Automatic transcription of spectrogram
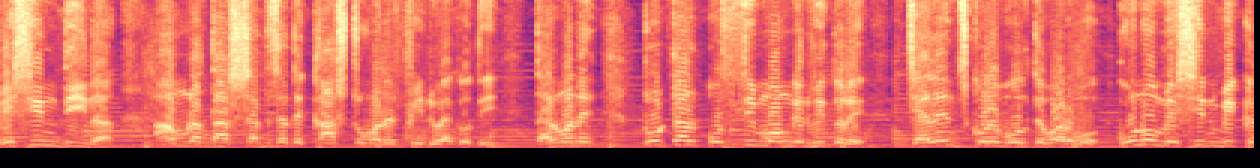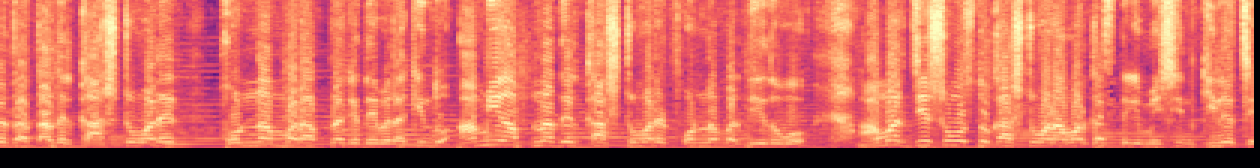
মেশিন দিই না, আমরা তার সাথে সাথে কাস্টমারের ফিডব্যাকও দিই। তার মানে টোটাল পশ্চিমবঙ্গের ভিতরে চ্যালেঞ্জ করে বলতে পারব, কোনো মেশিন বিক্রেতা তাদের কাস্টমারের ফোন নাম্বার আপনাকে দেবে না। কিন্তু আমি আপনাদের কাস্টমারের ফোন নাম্বার দিয়ে দেবো। আমার যে সমস্ত কাস্টমার আমার কাছ থেকে মেশিন কিনেছে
